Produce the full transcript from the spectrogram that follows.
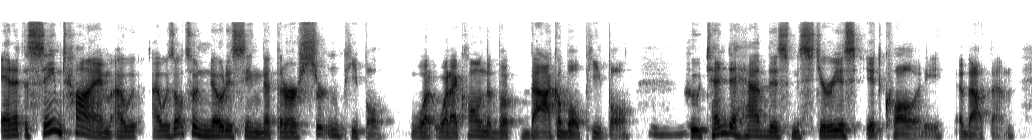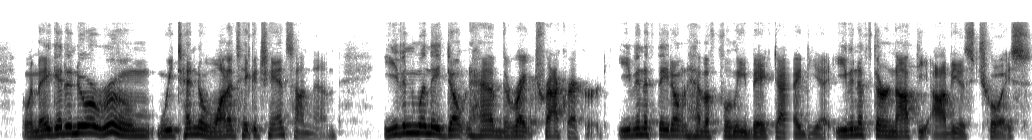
And at the same time, I, w- I was also noticing that there are certain people, what, what I call in the book, backable people, mm-hmm. who tend to have this mysterious it quality about them. When they get into a room, we tend to want to take a chance on them, even when they don't have the right track record, even if they don't have a fully baked idea, even if they're not the obvious choice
